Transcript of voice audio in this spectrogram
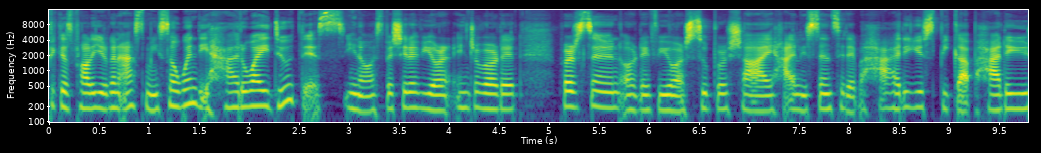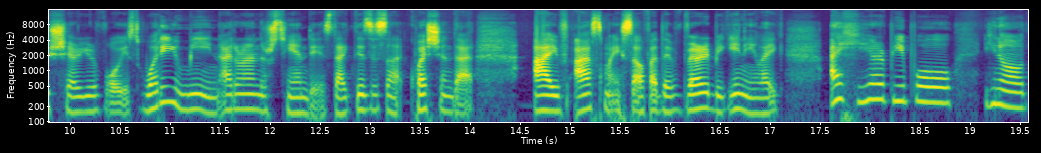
because probably you're going to ask me so wendy how do i do this? You know especially if you're an introverted person or if you are super shy highly sensitive how do you speak up? How do you share your voice? What do you mean? I don't understand this. Like this is a question that i've asked myself at the very beginning like I hear people, you know,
